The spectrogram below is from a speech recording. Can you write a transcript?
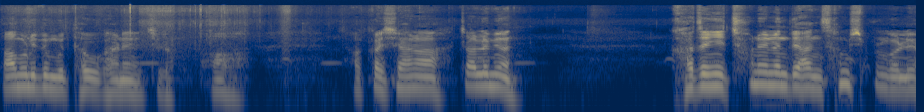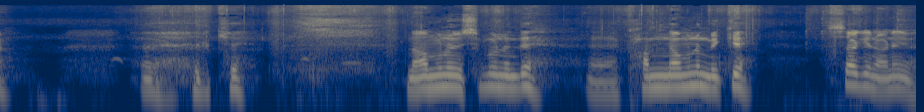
마무리도 못하고 가네요 지금. 아, 아카시아 하나 자르면 가정이 쳐내는데 한 30분 걸려요. 에, 이렇게 나무는 심었는데 에, 감나무는 몇 개 시작이 나네요.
